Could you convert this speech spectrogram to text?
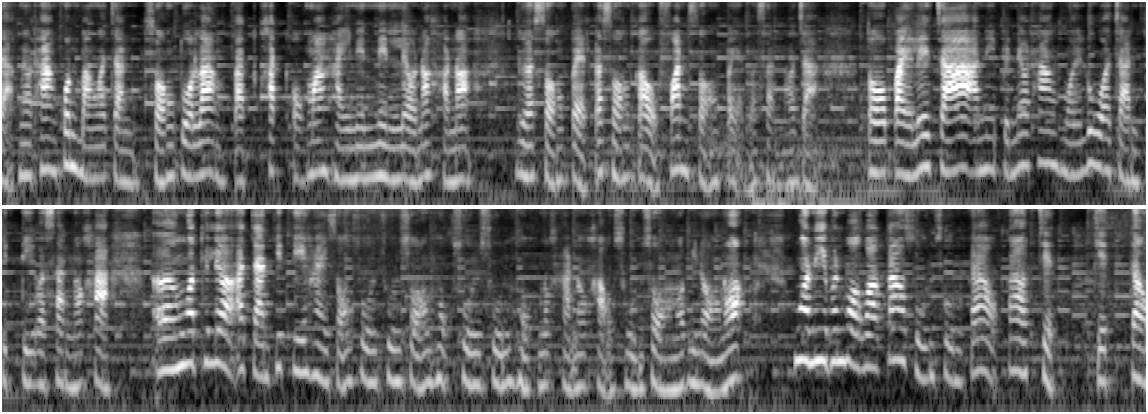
จากแนวทางคนบางละจันสองตัวล่างตัดคัดออกมาให้เน้นๆแล้วนะคะเนาะเหลือ 28กับ2เก่าฟัน28ว่าสั่นเนาะจ้ะ ต่อไปเลยจ้า อันนี้เป็นแนวทางหวยลู่อาจารย์กิตติวสันเนาะค่ะ เอองวดที่แล้วอาจารย์กิตติให้2 0 0 2 6 0 0 6เนาะค่ะเนาะเขา02เนาะพี่น้องเนาะงวดนี้เพิ่นบอกว่า9009 97 7เก่า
